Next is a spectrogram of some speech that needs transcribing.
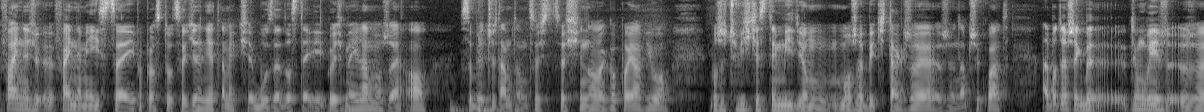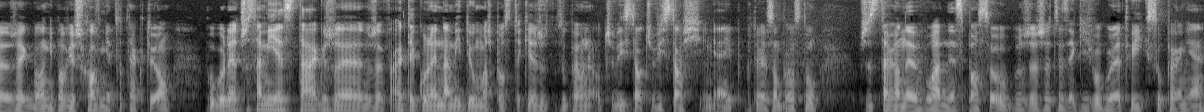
fajne, fajne miejsce i po prostu codziennie tam jak się budzę, dostaję jakiegoś maila, może o, sobie czytam tam coś, coś się nowego pojawiło. Bo rzeczywiście z tym medium może być tak, że, że na przykład Albo też jakby, ty mówisz, że, że jakby oni powierzchownie to traktują. W ogóle czasami jest tak, że, że w artykule na Medium masz po prostu takie zupełnie oczywiste oczywistości, nie? Które są po prostu przedstawione w ładny sposób, że, że to jest jakiś w ogóle trik super, nie?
